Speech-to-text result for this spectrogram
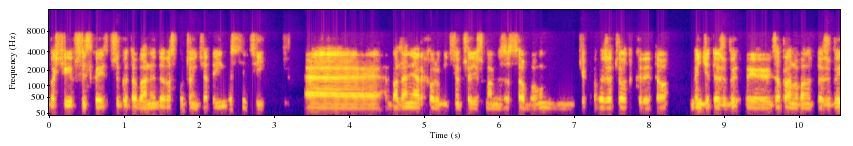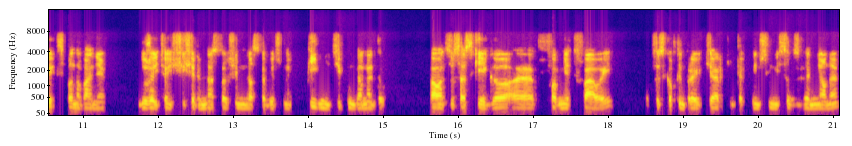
właściwie wszystko jest przygotowane do rozpoczęcia tej inwestycji. badania archeologiczne przecież mamy za sobą, ciekawe rzeczy odkryto. Będzie też wy, zaplanowano też wyeksponowanie dużej części XVII-XVIII wiecznych piwnic i fundamentów Pałacu Saskiego e, w formie trwałej. Wszystko w tym projekcie architektonicznym jest uwzględnione.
